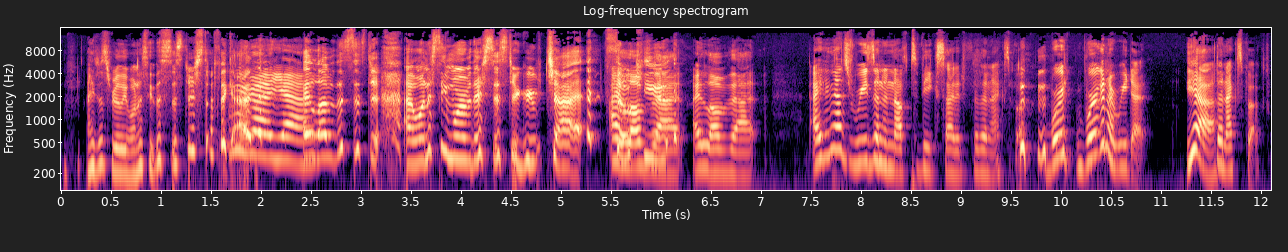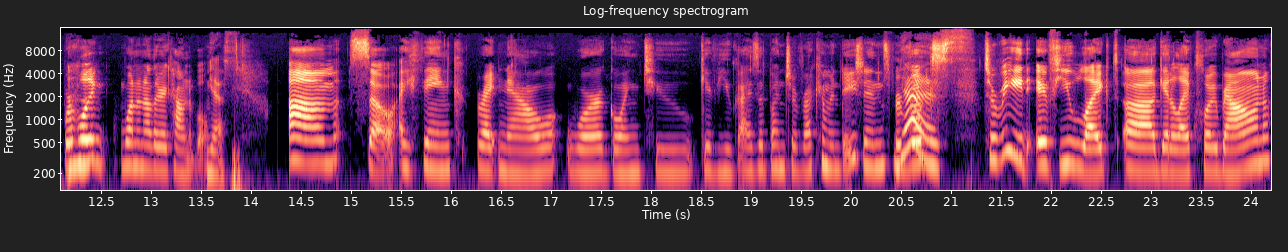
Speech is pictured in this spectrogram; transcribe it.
I just really want to see the sister stuff again. God, yeah. I love the sister. I want to see more of their sister group chat. It's I love cute. that. I love that. I think that's reason enough to be excited for the next book. we're we're gonna read it. Yeah. The next book. We're mm-hmm. holding one another accountable. yes. Um, so I think right now we're going to give you guys a bunch of recommendations for Yes. books to read if you liked uh, Get a Life Chloe Brown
